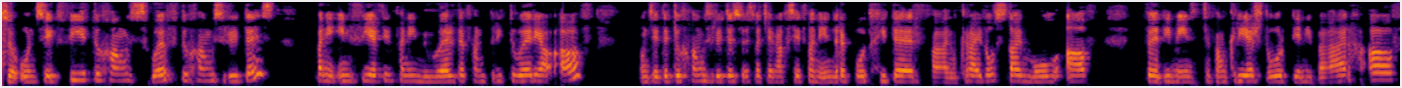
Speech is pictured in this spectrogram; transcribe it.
So ons het vier toegangs hooftoegangsroetes van die N14 van die noorde van Pretoria af. Ons het 'n toegangsroete soos wat jy nog gesê het van Hendrik Potgieter van Kruidelstein Mall af vir die mense van Kreersdorp teen die berg af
